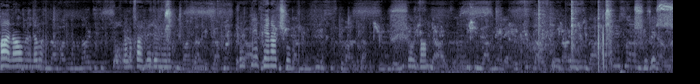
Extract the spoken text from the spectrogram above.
Hala almıyor değil mi? Ana sayfaya dönüyorum. Çünkü VPN açıyorum. Şuradan açıyoruz.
